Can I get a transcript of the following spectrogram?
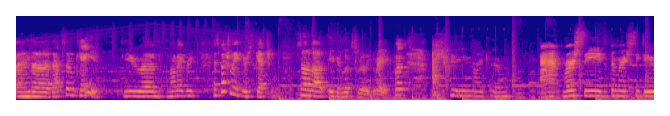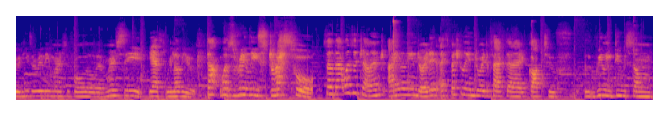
And uh, that's okay you, uh, not every, especially if you're sketching, it's not about if it looks really great, but I really like him. Ah, Mercy, the Mercy dude, he's a really merciful little Mercy. Yes, we love you. That was really stressful. So that was a challenge. I really enjoyed it. I especially enjoyed the fact that I got to really do some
